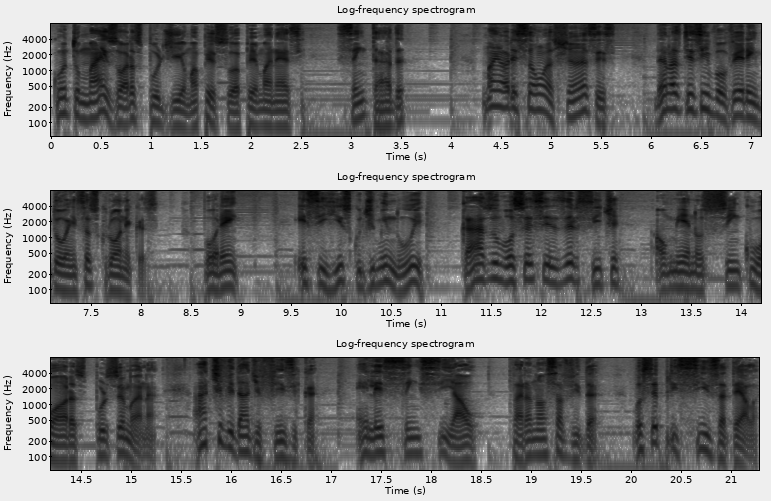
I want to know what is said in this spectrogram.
Quanto mais horas por dia uma pessoa permanece sentada, maiores são as chances delas desenvolverem doenças crônicas. Porém, esse risco diminui caso você se exercite ao menos 5 horas por semana. A atividade física é essencial para a nossa vida. Você precisa dela.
